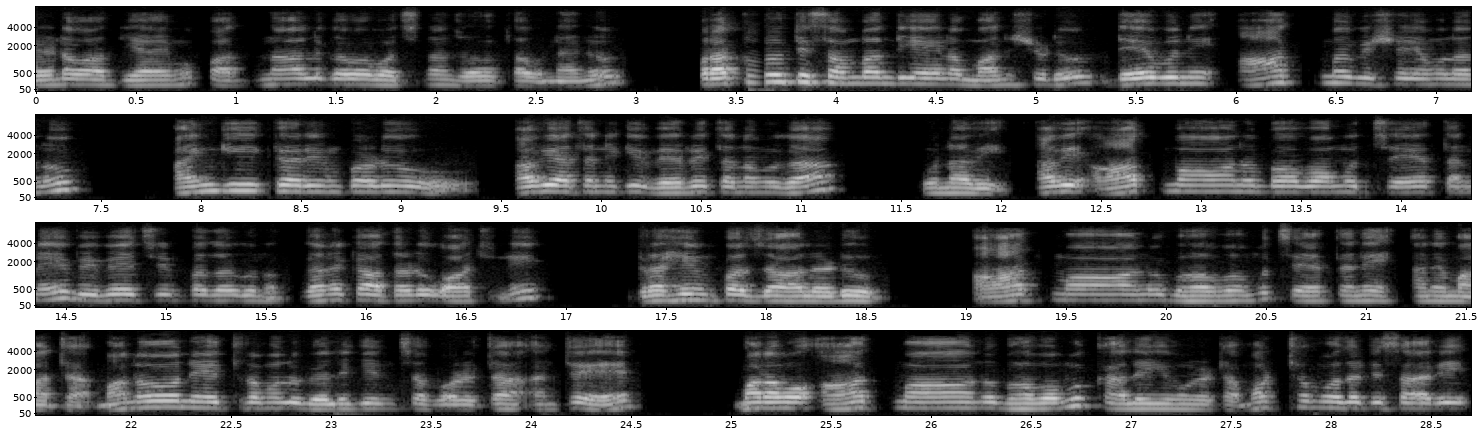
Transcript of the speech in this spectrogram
రెండవ అధ్యాయము పద్నాలుగవ వచనం చదువుతా ఉన్నాను. ప్రకృతి సంబంధి అయిన మనుషుడు దేవుని ఆత్మ విషయములను అంగీకరింపడు. అవి అతనికి వెర్రితనముగా ఉన్నవి. అవి ఆత్మానుభవము చేతనే వివేచింపదగును. గనుక అతడు వాటిని గ్రహింపజాలడు. ఆత్మానుభవము చేతనే అనే మాట. మనోనేత్రములు వెలిగించబడుట అంటే మనము ఆత్మానుభవము కలిగి ఉండట. మొట్టమొదటిసారి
